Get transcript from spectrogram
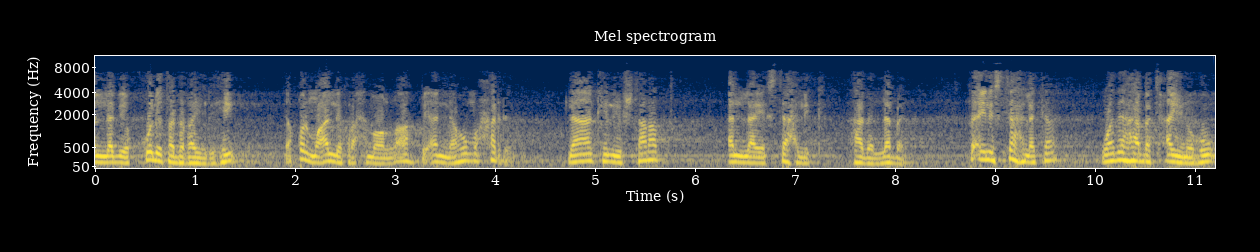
الذي خلط بغيره يقول المؤلف رحمه الله بأنه محرم لكن يشترط ألا يستهلك هذا اللبن. فإن استهلك وذهبت عينه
